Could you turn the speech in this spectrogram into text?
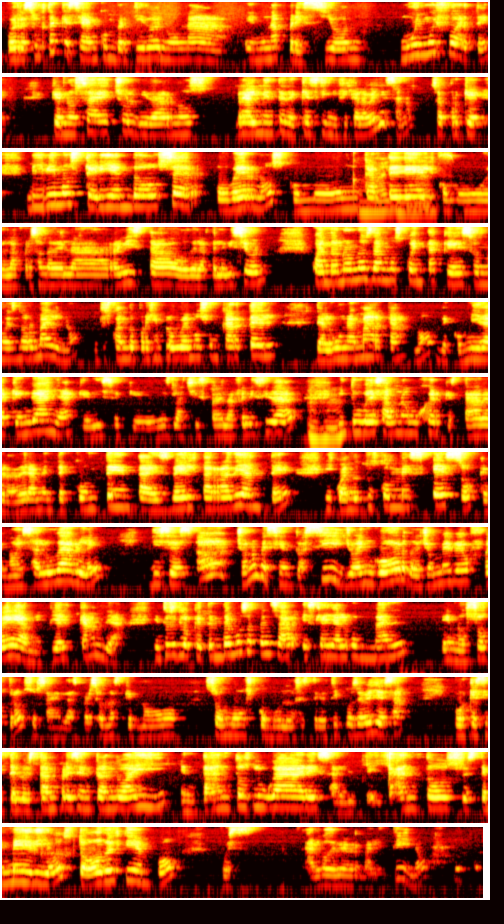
pues resulta que se han convertido en una, en una presión muy, muy fuerte que nos ha hecho olvidarnos realmente de qué significa la belleza, ¿no? O sea, porque vivimos queriendo ser o vernos como un cartel, como la persona de la revista o de la televisión, cuando no nos damos cuenta que eso no es normal, ¿no? Entonces, cuando, por ejemplo, vemos un cartel de alguna marca, ¿no? De comida que engaña, que dice que es la chispa de la felicidad, y tú ves a una mujer que está verdaderamente contenta, esbelta, radiante, y cuando tú comes eso, que no es saludable, dices, ah, yo no me siento así, yo engordo, yo me veo fea, mi piel cambia. Entonces lo que tendemos a pensar es que hay algo mal en nosotros, o sea, en las personas que no somos como los estereotipos de belleza, porque si te lo están presentando ahí, en tantos lugares, en tantos este, medios, todo el tiempo, pues algo debe haber mal en ti, ¿no?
